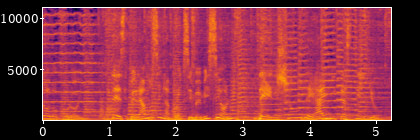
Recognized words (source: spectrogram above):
Todo por hoy. Te esperamos en la próxima emisión del Show de Amy Castillo.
